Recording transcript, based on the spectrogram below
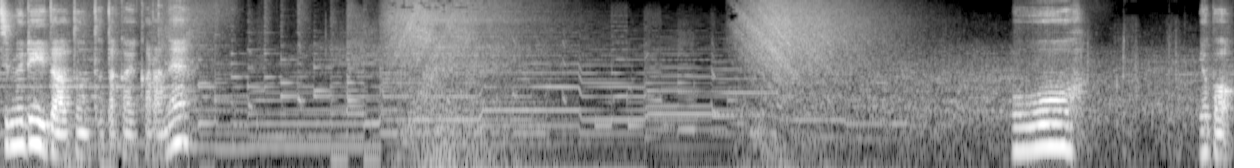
ジムリーダーとの戦いからね。おおやば。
